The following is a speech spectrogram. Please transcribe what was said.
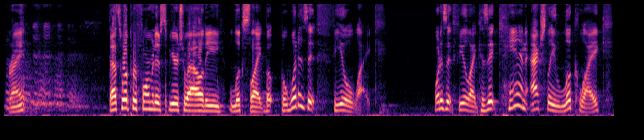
right? That's what performative spirituality looks like. But, but what does it feel like? What does it feel like? Because it can actually look like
